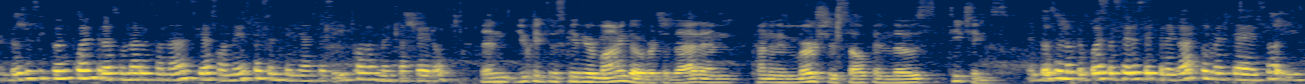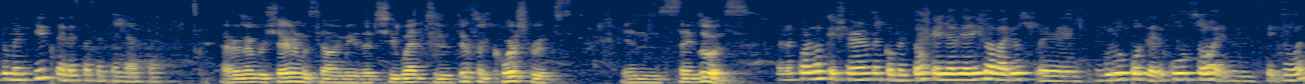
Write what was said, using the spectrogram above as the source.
Entonces si tú encuentras una resonancia con estas enseñanzas y con los mensajeros, then you can just give your mind over to that and kind of immerse yourself in those teachings. Entonces lo que puedes hacer es entregar tu mente a eso y sumergirte en estas enseñanzas. I remember Sharon was telling me that she went to different course groups in St. Louis. Recuerdo que Sharon me comentó que ella había ido a varios eh, grupos del curso en St. Louis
